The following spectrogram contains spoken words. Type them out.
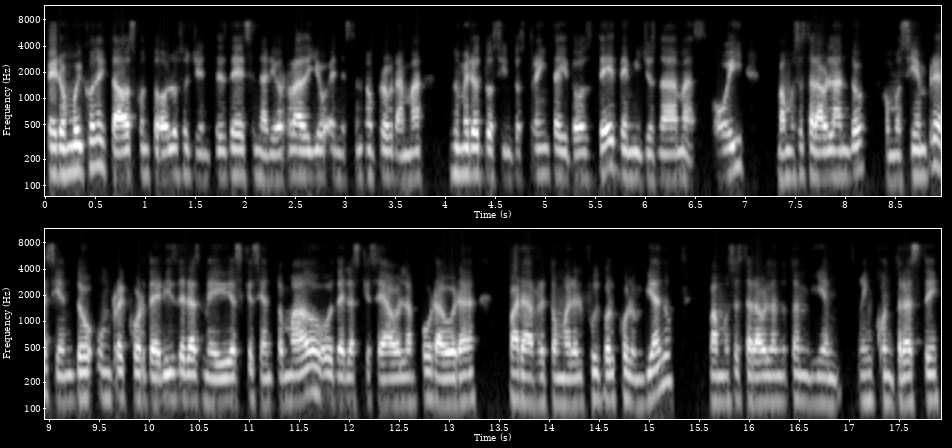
pero muy conectados con todos los oyentes de escenario radio en este nuevo programa número 232 de De Millos Nada más. Hoy vamos a estar hablando, como siempre, haciendo un recorderis de las medidas que se han tomado o de las que se hablan por ahora para retomar el fútbol colombiano. Vamos a estar hablando también en contraste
